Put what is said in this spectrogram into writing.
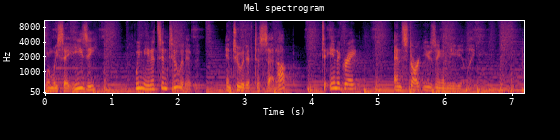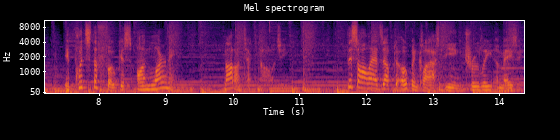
When we say easy, we mean it's intuitive. Intuitive to set up, to integrate, and start using immediately. It puts the focus on learning, not on technology. This all adds up to OpenClass being truly amazing.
